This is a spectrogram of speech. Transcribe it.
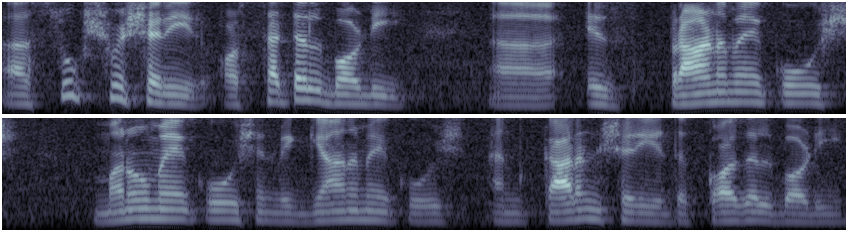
uh, sukshma sharir or subtle body uh, is pranamay kosh, manomay kosh and vijnanamay kosh and karan sharir the causal body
